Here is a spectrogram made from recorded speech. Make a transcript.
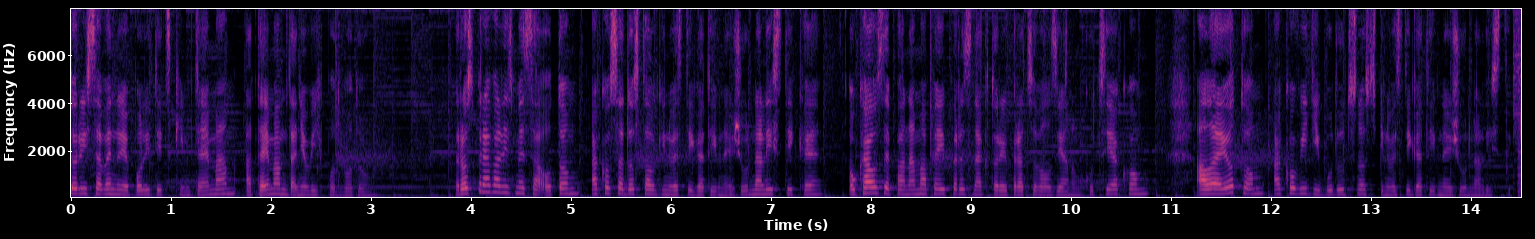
ktorý sa venuje politickým témam a témam daňových podvodov. Rozprávali sme sa o tom, ako sa dostal k investigatívnej žurnalistike, o kauze Panama Papers, na ktorej pracoval s Janom Kuciakom, ale aj o tom, ako vidí budúcnosť investigatívnej žurnalistiky.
